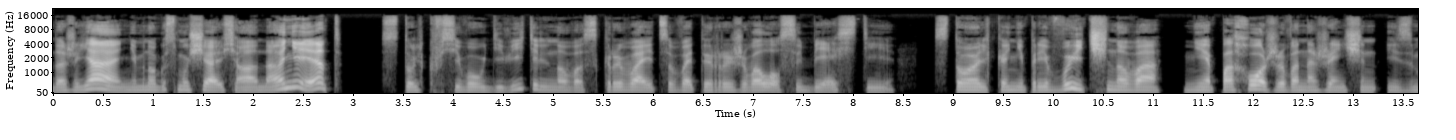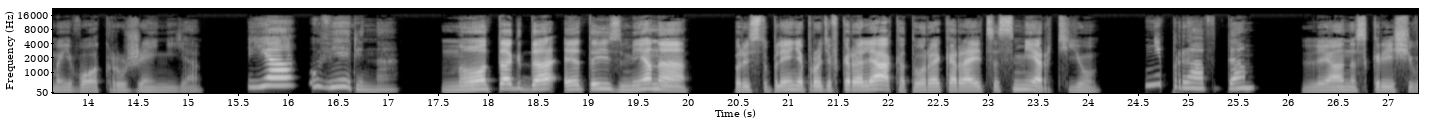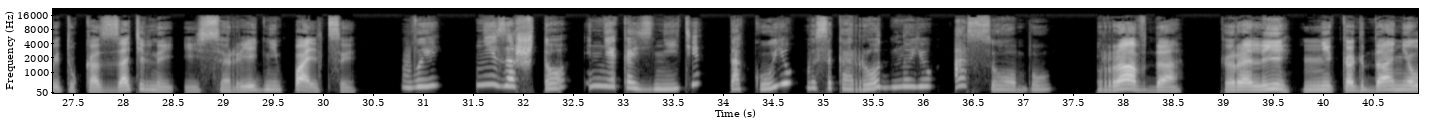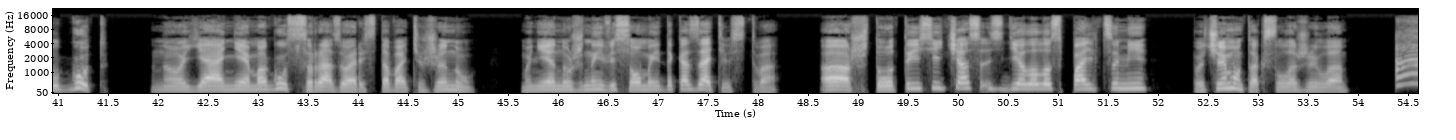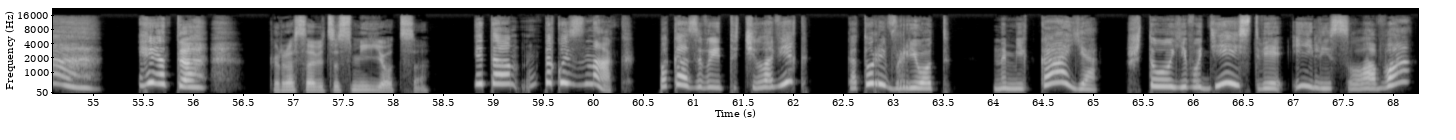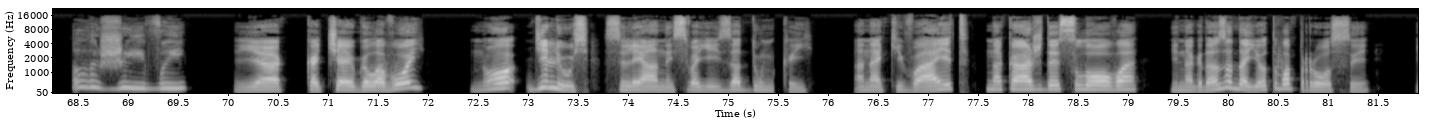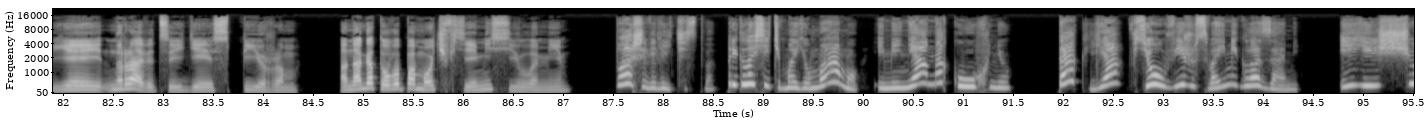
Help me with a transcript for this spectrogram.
Даже я немного смущаюсь, а она нет. Столько всего удивительного скрывается в этой рыжеволосой бестии. Столько непривычного, не похожего на женщин из моего окружения. Я уверена. Но тогда это измена. Преступление против короля, которое карается смертью. Неправда. Лиана скрещивает указательный и средний пальцы. Вы ни за что не казните такую высокородную особу. Правда, короли никогда не лгут. Но я не могу сразу арестовать жену. Мне нужны весомые доказательства. А что ты сейчас сделала с пальцами? Почему так сложила? Это... Красавица смеется. Это такой знак. Показывает человек, который врет, намекая, что его действия или слова лживы. Я качаю головой, но делюсь с Лианой своей задумкой. Она кивает на каждое слово, иногда задает вопросы. Ей нравится идея с пиром. Она готова помочь всеми силами. «Ваше Величество, пригласите мою маму и меня на кухню. Так я все увижу своими глазами. И еще...»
